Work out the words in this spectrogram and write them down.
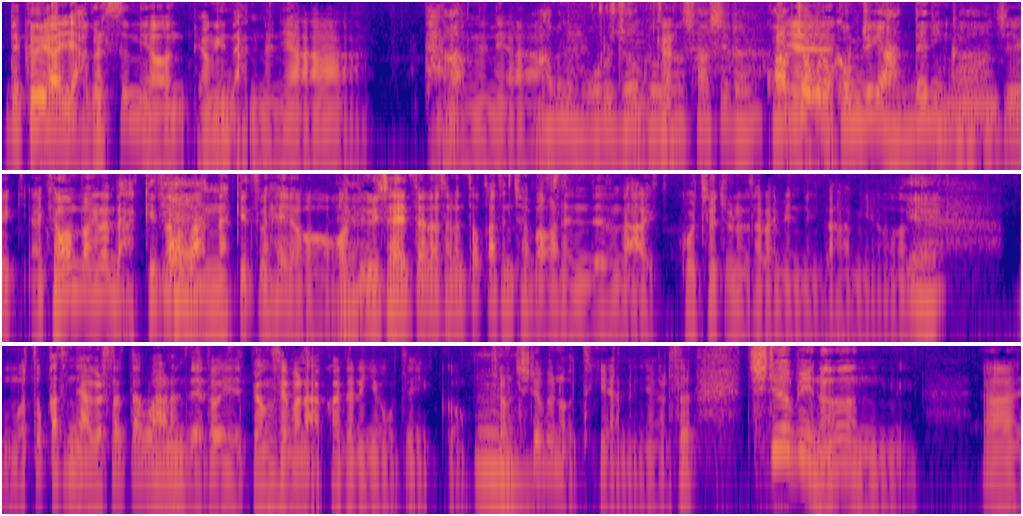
근데 그 약을 쓰면 병이 낫느냐, 다 아, 낫느냐. 아무도 모르죠. 그러니까- 그거는 사실은 과학적으로 예. 검증이 안 되니까. 뭐 이제 경험방이랑 낫기도 예. 하고 안 낫기도 해요. 어, 예. 의사에 따라서는 똑같은 처방을 했는데도 나 고쳐주는 사람이 있는가 하면 예. 뭐 똑같은 약을 썼다고 하는데도 병세만 악화되는 경우도 있고 음. 그럼 치료비는 어떻게 하느냐 그래서 치료비는 어,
